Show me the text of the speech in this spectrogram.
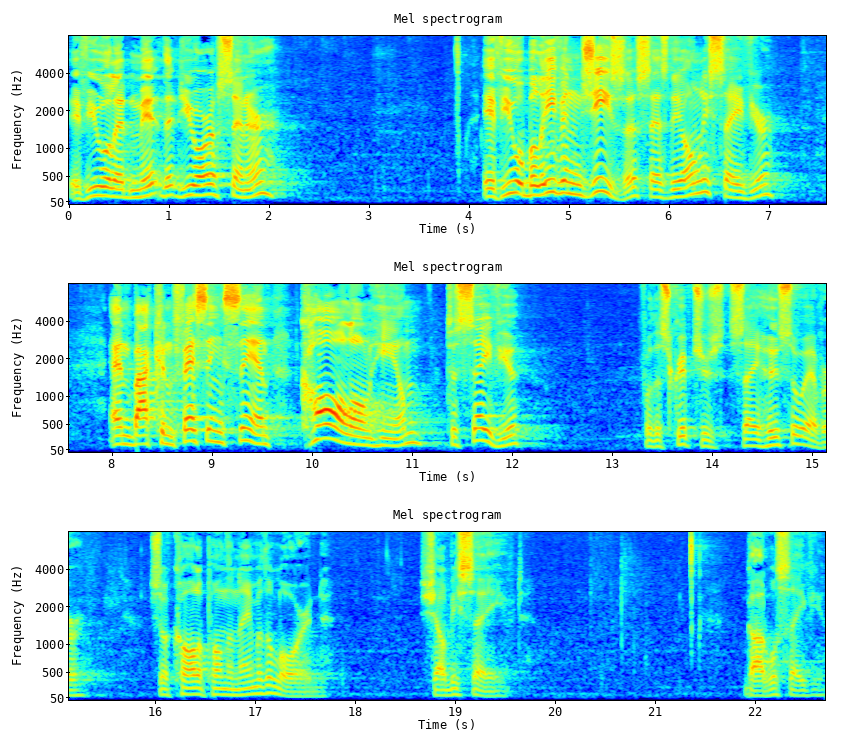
If you will admit that you are a sinner, if you will believe in Jesus as the only Savior, and by confessing sin, call on Him to save you, for the Scriptures say, Whosoever shall call upon the name of the Lord shall be saved. God will save you.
